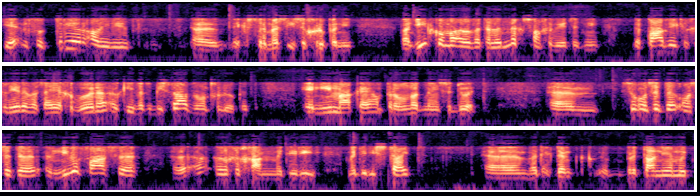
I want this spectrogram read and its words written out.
jy infiltreer al hierdie uh, ekstremistiese groepe nie want hier kom 'n ou wat hulle niks van geweet het nie. 'n Paar weke gelede was hy 'n gewone ouetjie wat op die straat rondgeloop het en hier maak hy amper 100 mense dood. Ehm um, so ons het ons het 'n nuwe fase uh, ingegaan met hierdie met hierdie stryd. Ehm uh, wat ek dink Brittanje moet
